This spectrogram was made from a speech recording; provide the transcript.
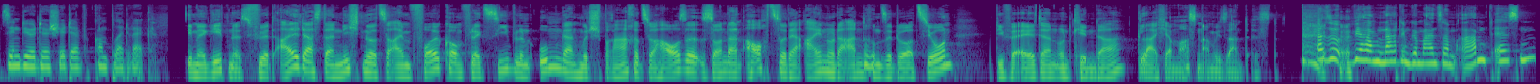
sind die Unterschiede komplett weg. Im Ergebnis führt all das dann nicht nur zu einem vollkommen flexiblen Umgang mit Sprache zu Hause, sondern auch zu der ein oder anderen Situation, die für Eltern und Kinder gleichermaßen amüsant ist. Also wir haben nach dem gemeinsamen Abendessen,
